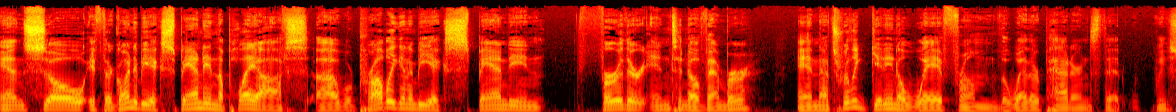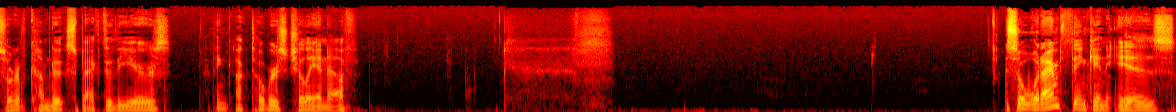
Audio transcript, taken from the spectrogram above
And so, if they're going to be expanding the playoffs, uh, we're probably going to be expanding further into November. And that's really getting away from the weather patterns that we've sort of come to expect through the years. I think October is chilly enough. So, what I'm thinking is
